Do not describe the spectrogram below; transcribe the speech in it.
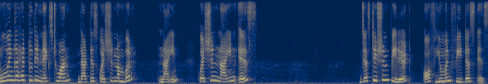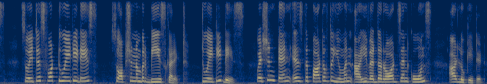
moving ahead to the next one that is question number 9 question 9 is gestation period of human fetus is so it is for 280 days so option number b is correct 280 days question 10 is the part of the human eye where the rods and cones are located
